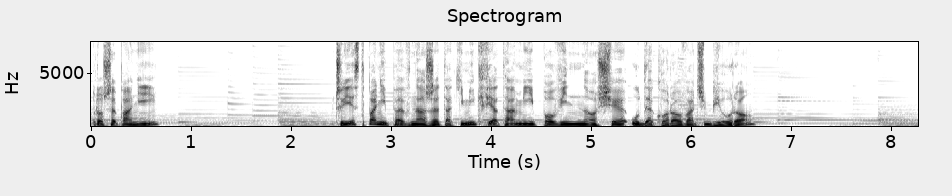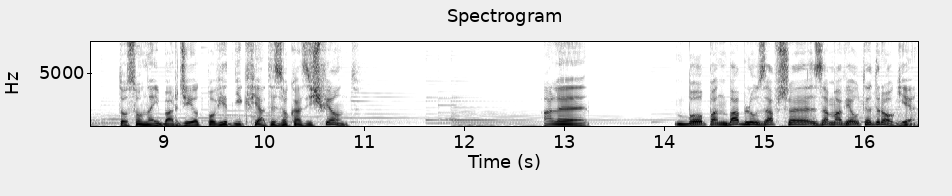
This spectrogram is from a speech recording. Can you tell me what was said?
Proszę pani? Czy jest pani pewna, że takimi kwiatami powinno się udekorować biuro? To są najbardziej odpowiednie kwiaty z okazji świąt. Ale. Bo pan Bablu zawsze zamawiał te drogie.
